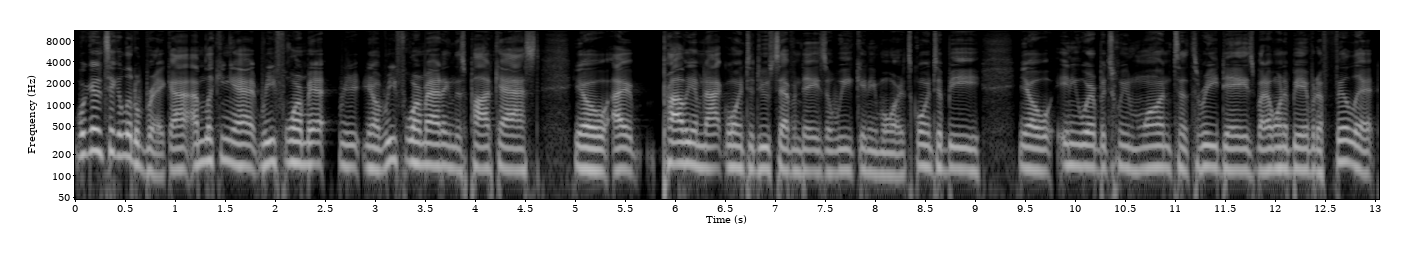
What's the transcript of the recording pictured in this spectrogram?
we're going to take a little break. I, am looking at reformat, you know, reformatting this podcast. You know, I probably am not going to do seven days a week anymore. It's going to be, you know, anywhere between one to three days, but I want to be able to fill it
